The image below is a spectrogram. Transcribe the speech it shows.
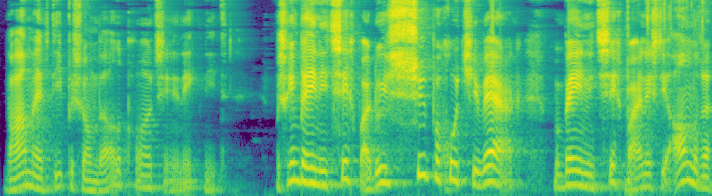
Waarom heeft die persoon wel de promotie en ik niet? Misschien ben je niet zichtbaar. Doe je supergoed je werk, maar ben je niet zichtbaar. En is die andere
